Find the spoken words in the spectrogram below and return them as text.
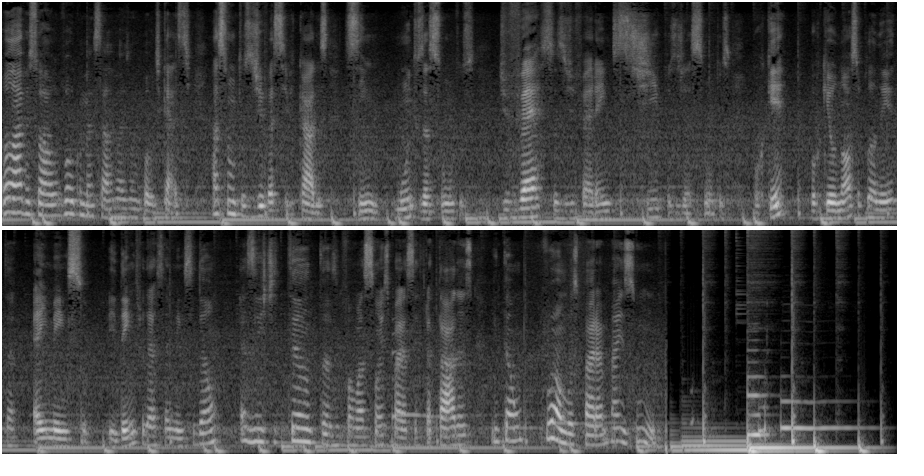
Olá pessoal, vou começar mais um podcast. Assuntos diversificados, sim, muitos assuntos, diversos, diferentes tipos de assuntos. Por quê? Porque o nosso planeta é imenso e dentro dessa imensidão existe tantas informações para ser tratadas. Então, vamos para mais um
